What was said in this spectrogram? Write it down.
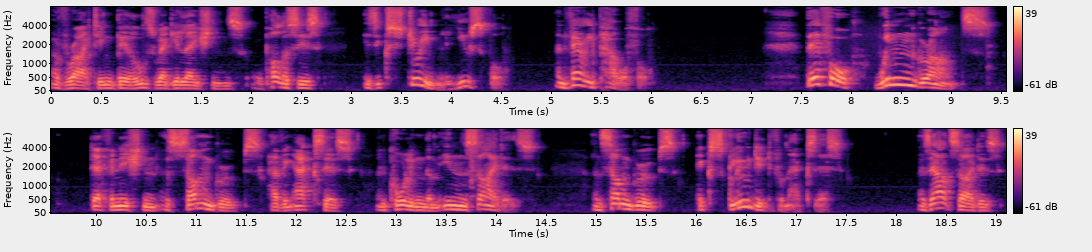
of writing bills, regulations, or policies is extremely useful and very powerful. Therefore, Wyn Grant's definition as some groups having access and calling them insiders, and some groups excluded from access as outsiders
